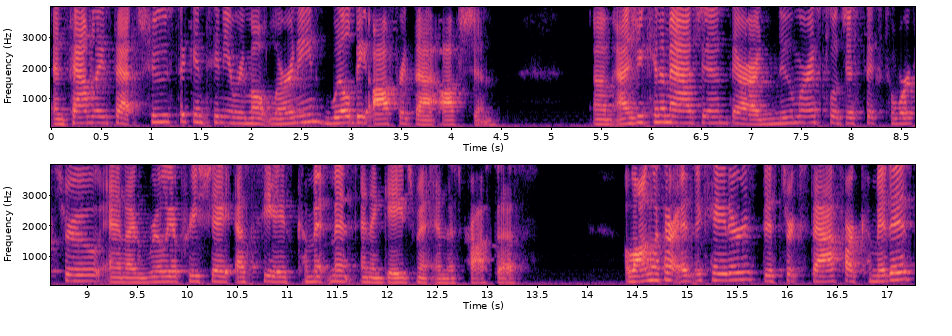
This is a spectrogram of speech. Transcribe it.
And families that choose to continue remote learning will be offered that option. Um, as you can imagine, there are numerous logistics to work through, and I really appreciate SEA's commitment and engagement in this process. Along with our educators, district staff are committed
